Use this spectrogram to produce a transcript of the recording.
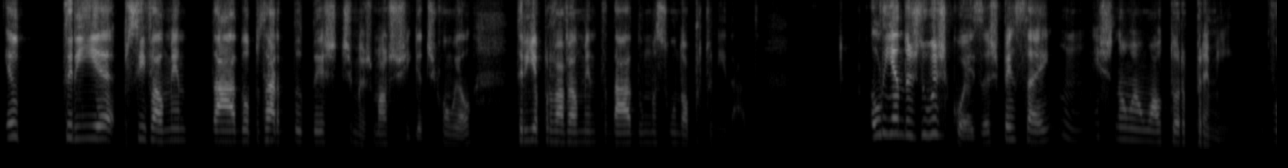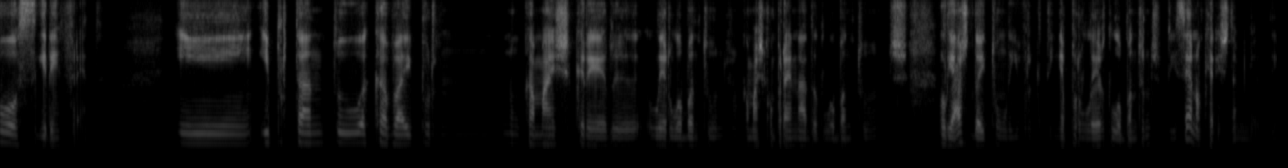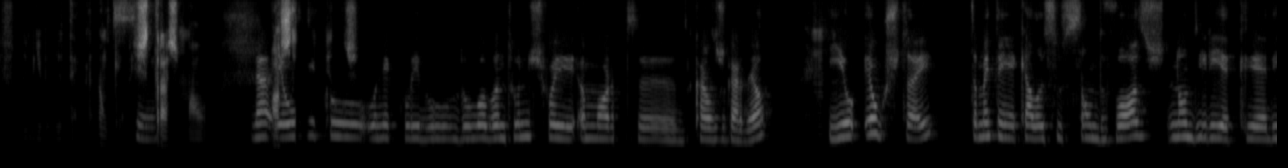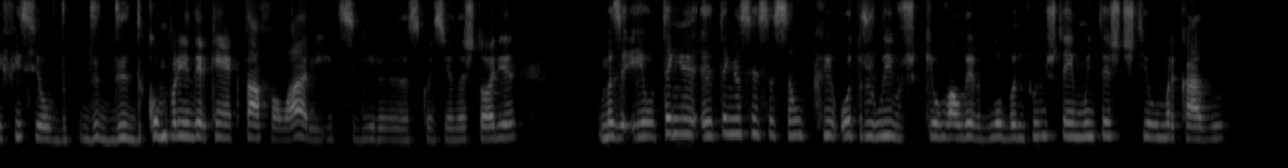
eu teria possivelmente dado, apesar de, destes meus maus fígados com ele, teria provavelmente dado uma segunda oportunidade aliando as duas coisas, pensei: hum, isto não é um autor para mim, vou seguir em frente. E, e portanto acabei por nunca mais querer eh, ler Lobantunes, nunca mais comprei nada de Lobantunes. Aliás, dei-te um livro que tinha por ler de Lobantunes, disse: Eu não quero isto na minha, na minha biblioteca, não quero, Sim. isto traz mal. Não, eu, o, único, o único que li do, do Lobantunes foi A Morte de Carlos Gardel, uhum. e eu, eu gostei, também tem aquela sucessão de vozes, não diria que é difícil de, de, de, de compreender quem é que está a falar e, de seguir a sequência da história, mas eu tenho, eu tenho a sensação que outros livros que eu vá ler de Lobo Antunes têm muito este estilo marcado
